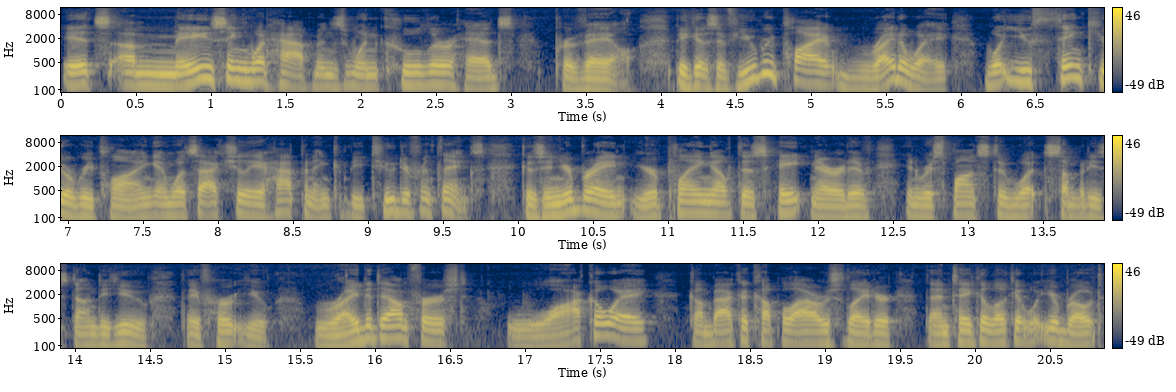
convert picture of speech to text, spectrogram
It's amazing what happens when cooler heads prevail. Because if you reply right away, what you think you're replying and what's actually happening can be two different things. Because in your brain, you're playing out this hate narrative in response to what somebody's done to you. They've hurt you. Write it down first, walk away, come back a couple hours later, then take a look at what you wrote.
